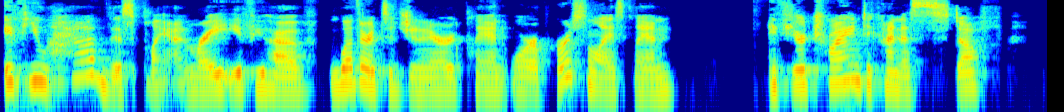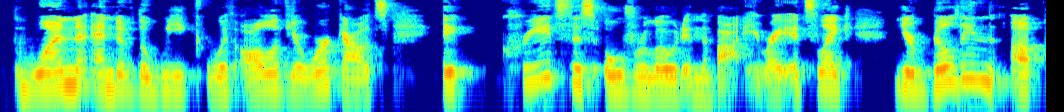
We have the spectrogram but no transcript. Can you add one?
if you have this plan, right? If you have whether it's a generic plan or a personalized plan, if you're trying to kind of stuff one end of the week with all of your workouts, it creates this overload in the body, right? It's like you're building up,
